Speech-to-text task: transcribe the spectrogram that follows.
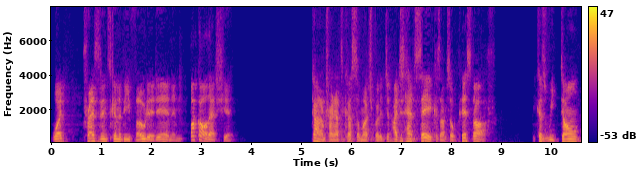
what president's going to be voted in and fuck all that shit. God, I'm trying not to cuss so much, but just, I just had to say it because I'm so pissed off because we don't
